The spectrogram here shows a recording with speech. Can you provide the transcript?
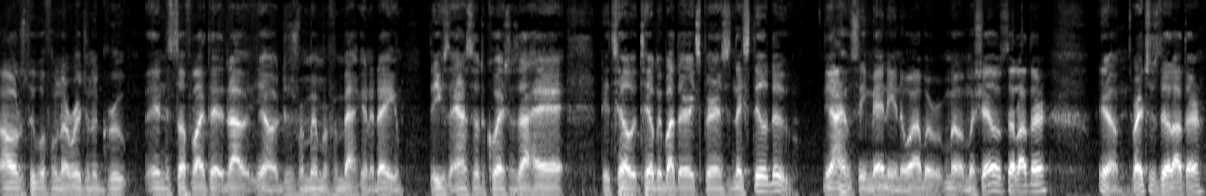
all those people from the original group and stuff like that. That I, you know, just remember from back in the day. They used to answer the questions I had. They tell tell me about their experiences, and they still do. Yeah, I haven't seen Manny in a while, but Michelle's still out there. You know, Rachel's still out there.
